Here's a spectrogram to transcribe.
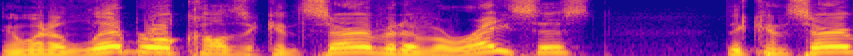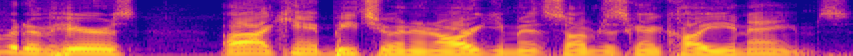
And when a liberal calls a conservative a racist, the conservative hears, "Oh, I can't beat you in an argument, so I'm just going to call you names."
